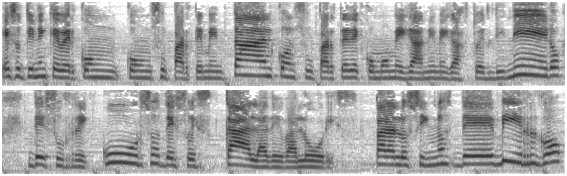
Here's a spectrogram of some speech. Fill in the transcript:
Eso tiene que ver con, con su parte mental, con su parte de cómo me gano y me gasto el dinero, de sus recursos, de su escala de valores para los signos de Virgo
